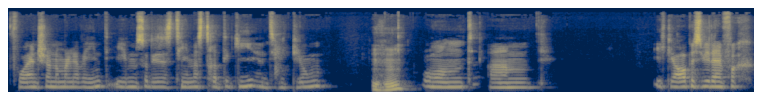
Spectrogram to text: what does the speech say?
vorhin schon einmal erwähnt, eben so dieses Thema Strategieentwicklung. Mhm. Und ähm, ich glaube, es wird einfach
